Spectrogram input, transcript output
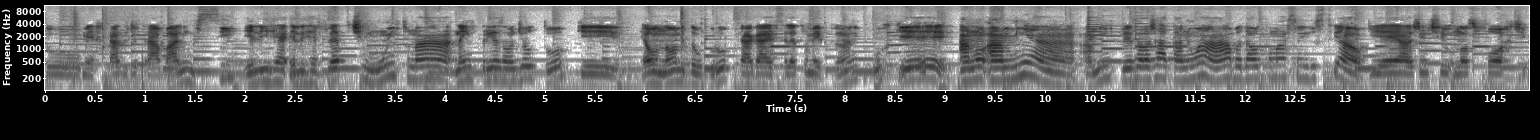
do mercado de trabalho em si. Ele, ele reflete muito na, na empresa onde eu tô, que é o nome do grupo, que é HS Eletromecânico, porque a, a, minha, a minha empresa ela já está numa aba da automação industrial, que é a gente, o nosso forte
